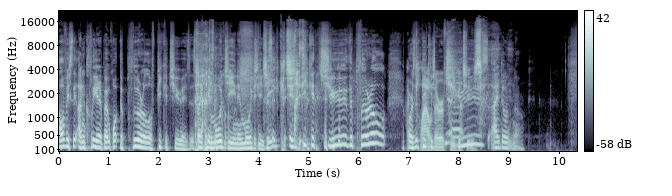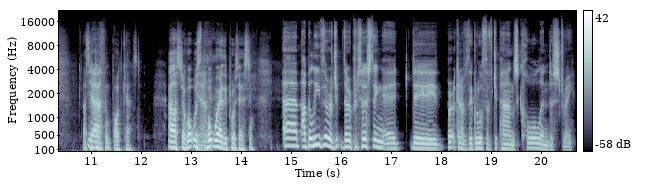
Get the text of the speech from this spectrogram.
Obviously unclear about what the plural of Pikachu is. It's like emoji and emoji. Is, it, is Pikachu the plural, or is it clouder of Pikachus? I don't know. That's a different podcast. Alistair, what was Yeah. what were they protesting? Um, I believe they're they're protesting uh, the kind of the growth of Japan's coal industry.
